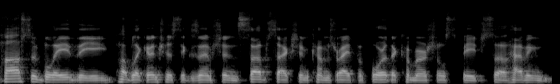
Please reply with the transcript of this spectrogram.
possibly the public interest exemption subsection comes right before the commercial speech. So having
